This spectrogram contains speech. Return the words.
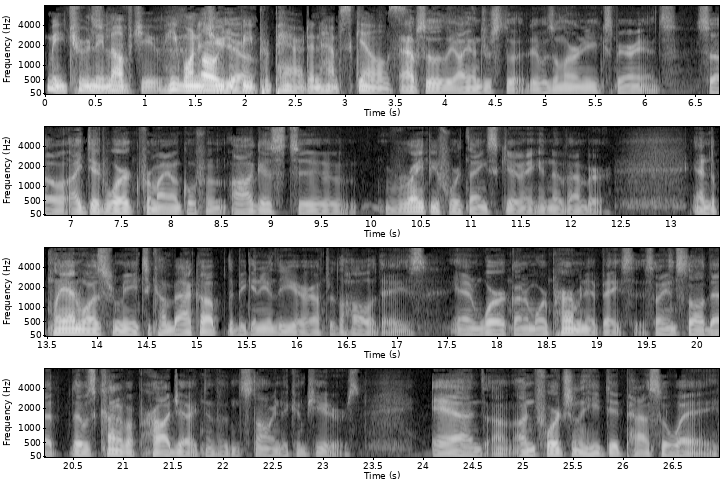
He truly loved you. He wanted Oh, you to yeah. be prepared and have skills. Absolutely. I understood. It was a learning experience. So I did work for my uncle from August to right before Thanksgiving in November. And the plan was for me to come back up the beginning of the year after the holidays and work on a more permanent basis. I installed that. That was kind of a project of installing the computers. And um, unfortunately, he did pass away.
